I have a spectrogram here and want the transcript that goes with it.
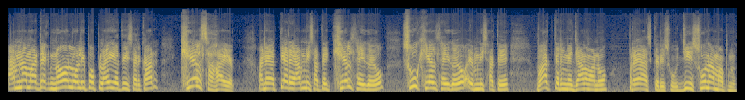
આમના માટે એક નવો લોલીપોપ લાવી હતી સરકાર, ખેલ સહાયક. અને અત્યારે આમની સાથે ખેલ થઈ ગયો. શું ખેલ થઈ ગયો એમની સાથે વાત કરીને જાણવાનો પ્રયાસ કરીશું. જી શું નામ આપનું?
